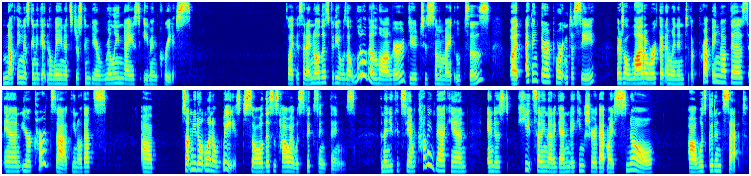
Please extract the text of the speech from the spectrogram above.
nothing is going to get in the way and it's just going to be a really nice even crease. So like I said, I know this video was a little bit longer due to some of my oopses, but I think they're important to see. There's a lot of work that went into the prepping of this and your cardstock, you know, that's uh, something you don't want to waste. So this is how I was fixing things. And then you could see I'm coming back in and just heat setting that again, making sure that my snow uh, was good and set.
